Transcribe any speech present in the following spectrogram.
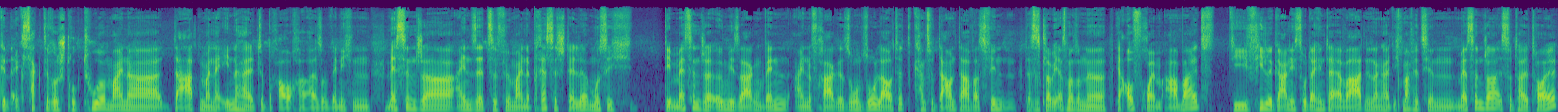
exaktere Struktur meiner Daten, meiner Inhalte brauche. Also wenn ich einen Messenger einsetze für meine Pressestelle, muss ich dem Messenger irgendwie sagen, wenn eine Frage so und so lautet, kannst du da und da was finden. Das ist, glaube ich, erstmal so eine ja, Aufräumarbeit, die viele gar nicht so dahinter erwarten. Die sagen halt, ich mache jetzt hier einen Messenger, ist total toll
